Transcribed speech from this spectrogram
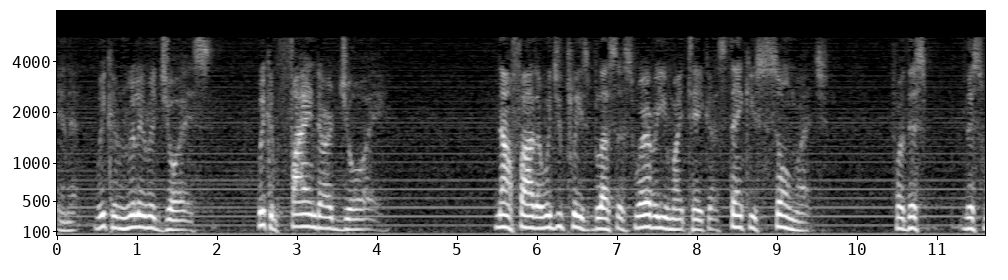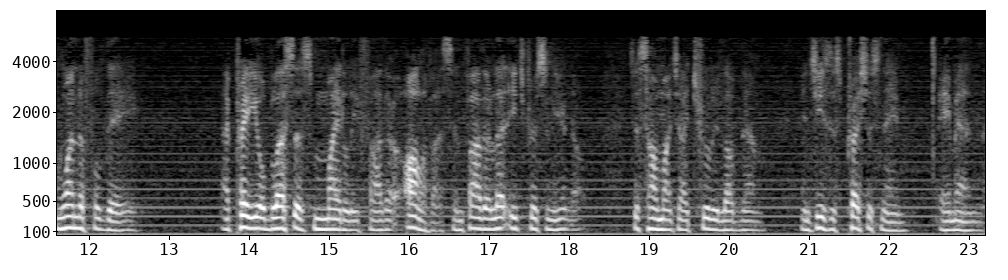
in it. We can really rejoice. We can find our joy. Now, Father, would you please bless us wherever you might take us? Thank you so much for this, this wonderful day. I pray you'll bless us mightily, Father, all of us. And Father, let each person here know just how much I truly love them. In Jesus' precious name, amen.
